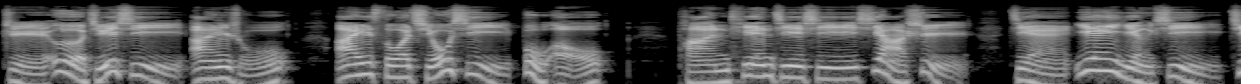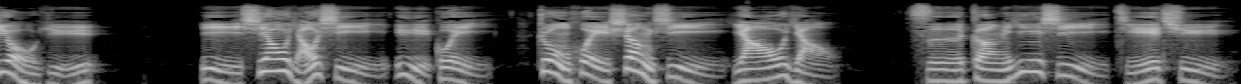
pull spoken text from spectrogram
止恶绝兮安如，哀所求兮不偶。攀天阶兮下士，见烟影兮旧雨。以逍遥兮欲归，众会盛兮杳杳。思哽咽兮结屈，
